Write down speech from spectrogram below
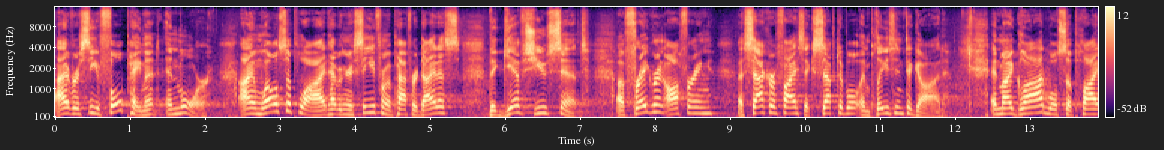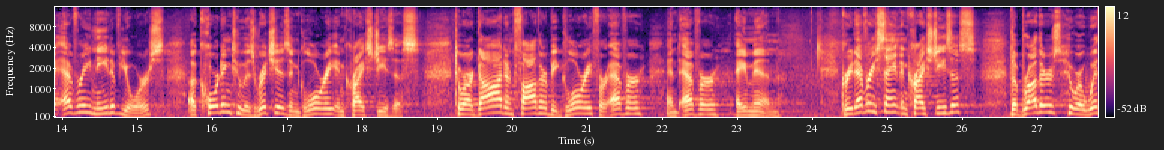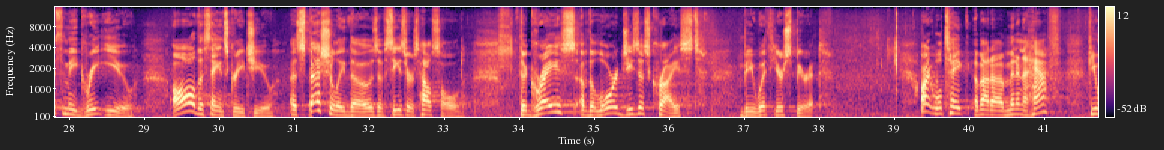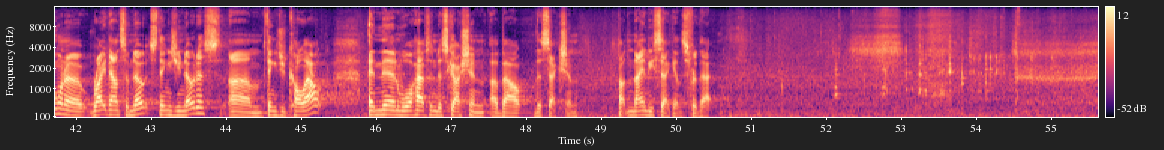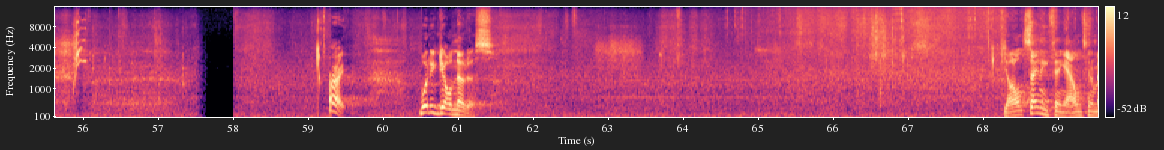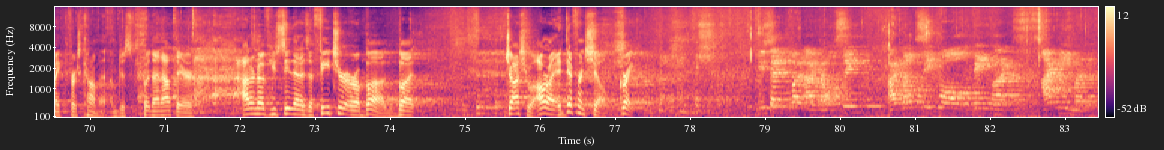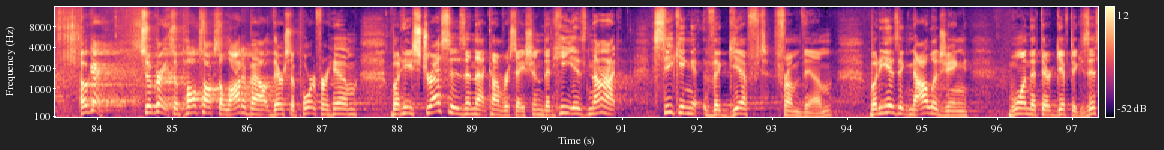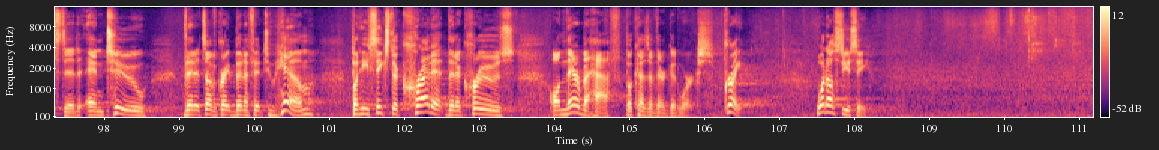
I have received full payment and more. I am well supplied, having received from Epaphroditus the gifts you sent a fragrant offering, a sacrifice acceptable and pleasing to God. And my God will supply every need of yours according to his riches and glory in Christ Jesus. To our God and Father be glory forever and ever. Amen. Greet every saint in Christ Jesus. The brothers who are with me greet you. All the saints greet you, especially those of Caesar's household. The grace of the Lord Jesus Christ be with your spirit. All right, we'll take about a minute and a half. If you want to write down some notes, things you notice, um, things you'd call out, and then we'll have some discussion about the section. About 90 seconds for that. All right. What did y'all notice? Y'all don't say anything. Alan's going to make the first comment. I'm just putting that out there. I don't know if you see that as a feature or a bug, but Joshua, all right, a different show. Great. You said what I don't see. I don't see Paul being like, I need money. Okay. So great. So Paul talks a lot about their support for him, but he stresses in that conversation that he is not seeking the gift from them, but he is acknowledging one that their gift existed and two that it's of great benefit to him, but he seeks the credit that accrues on their behalf because of their good works. Great. What else do you see?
